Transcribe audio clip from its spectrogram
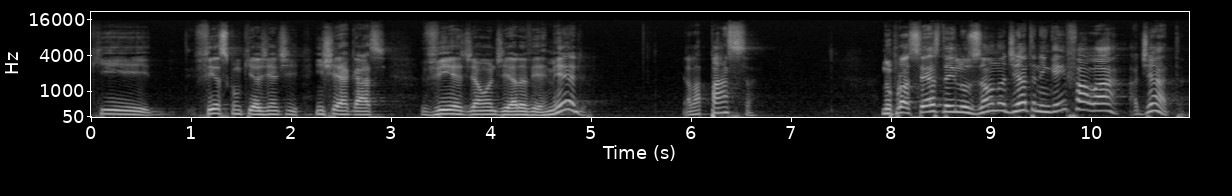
que fez com que a gente enxergasse verde onde era vermelho, ela passa. No processo da ilusão não adianta ninguém falar, adianta.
